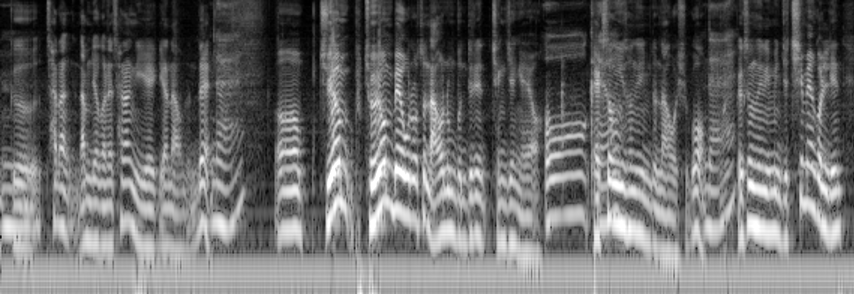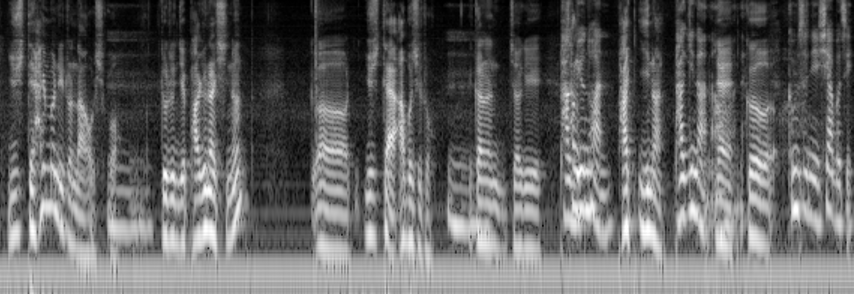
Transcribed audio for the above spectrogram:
음. 그 사랑 남녀간의 사랑 이야기가 나오는데 네. 어 주연 조연 배우로서 나오는 분들이 쟁쟁해요. 오? 백성희 선생님도 나오시고 네. 백성희 선생님이 이제 치매 걸린 유지태 할머니로 나오시고 음. 그리고 이제 박윤아 씨는 어 유지태 아버지로 음. 그러니까는 저기 박윤환, 상- 박인환 박인환. 어, 네, 네. 그 금순이 시아버지.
